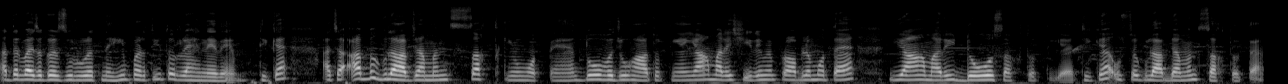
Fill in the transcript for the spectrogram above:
अदरवाइज़ अगर ज़रूरत नहीं पड़ती तो रहने दें, ठीक है? अच्छा अब गुलाब जामुन सख्त क्यों होते हैं? दो वजूहत होती हैं। या हमारे शीरे में प्रॉब्लम होता है, या हमारी डो सख्त होती है, ठीक है? उससे गुलाब जामुन सख्त होता है।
